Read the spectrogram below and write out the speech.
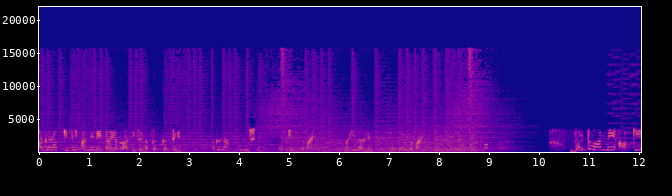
अगर आप किसी अन्य नेता या पार्टी से नफरत करते हैं, अगर आप पुरुष हैं तो एक दबाएँ। महिला हैं तो दो दबाएँ। वर्तमान में आपकी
